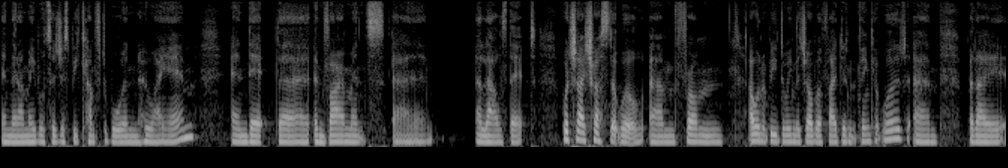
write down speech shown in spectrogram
and that I'm able to just be comfortable in who I am, and that the environments uh, allows that, which I trust it will. Um, from I wouldn't be doing the job if I didn't think it would, um, but I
